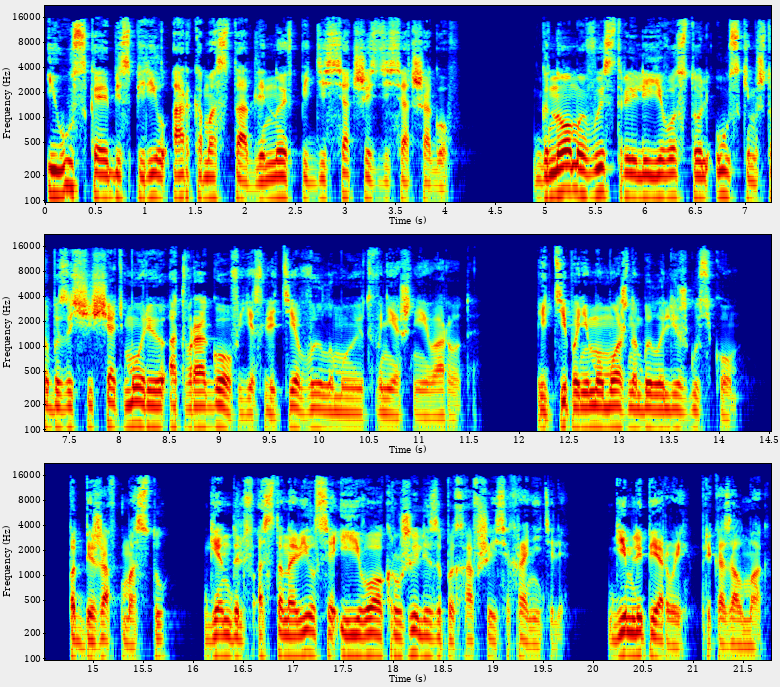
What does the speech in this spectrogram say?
и узкая без перил арка моста длиной в пятьдесят-шестьдесят шагов. Гномы выстроили его столь узким, чтобы защищать морю от врагов, если те выломают внешние ворота. Идти по нему можно было лишь гуськом. Подбежав к мосту, Гендальф остановился, и его окружили запыхавшиеся хранители. «Гимли первый», — приказал маг.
